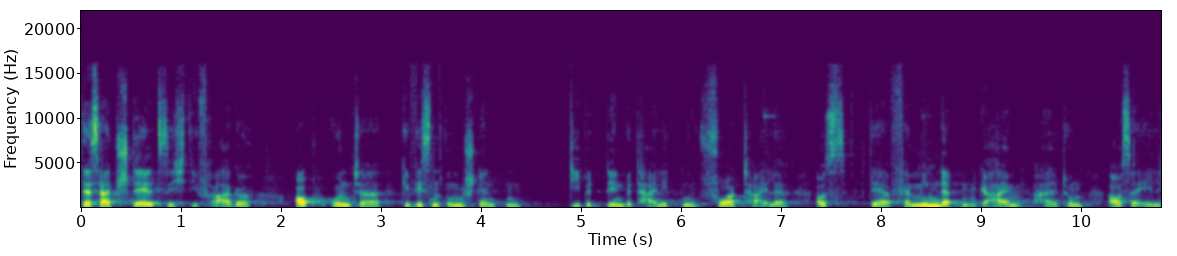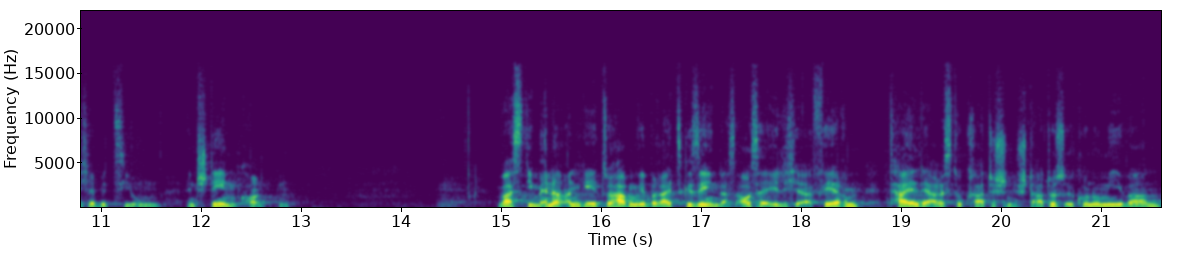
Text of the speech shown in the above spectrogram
Deshalb stellt sich die Frage, ob unter gewissen Umständen die den Beteiligten Vorteile aus der verminderten Geheimhaltung außerehelicher Beziehungen entstehen konnten. Was die Männer angeht, so haben wir bereits gesehen, dass außereheliche Affären Teil der aristokratischen Statusökonomie waren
